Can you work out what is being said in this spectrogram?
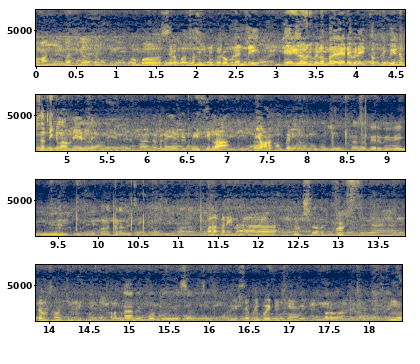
ஆமாங்க. எல்லாத்துக்கும். ரொம்ப சிறப்பாக சொன்னீங்க. ரொம்ப நன்றி. நேர்களை ஒரு விளம்பர இடைவேளை தொடர்ந்து மீண்டும் சந்திக்கலாம் நேர்களை. நேர்கள் பேசிடலாம். ஐயா வணக்கம். சொல்லுங்க. நம்ம பேர் விவேக். பழக்கடை வச்சுருக்கோம். பழக்கடைனா ஃப்ரூட் ஸ்டால் ஃப்ரூட்ஸ் எத்தனை வருஷம் வச்சுருக்கீங்க நான் இப்போ டூ இயர்ஸாக வச்சுருக்கேன். எப்படி போயிட்டு இருக்கீங்க பரவாயில்லைங்க இப்போ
